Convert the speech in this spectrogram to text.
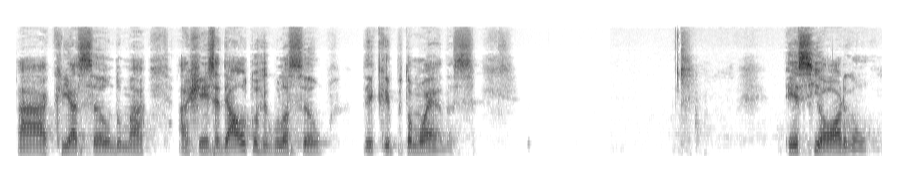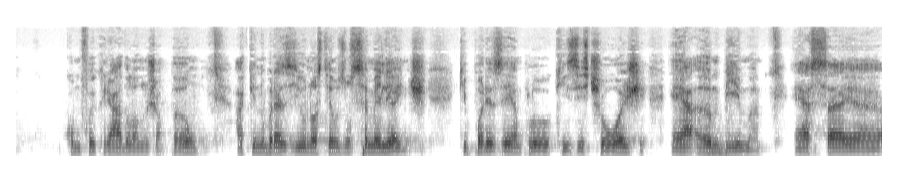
a criação de uma agência de autorregulação de criptomoedas. Esse órgão como foi criado lá no Japão, aqui no Brasil nós temos um semelhante, que, por exemplo, que existe hoje é a Ambima. Essa é,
